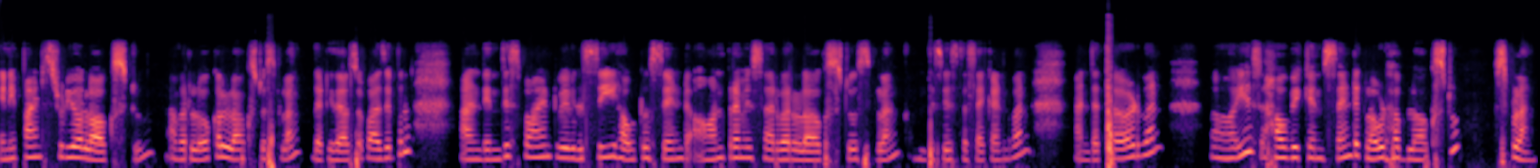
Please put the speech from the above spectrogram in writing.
Anypoint Studio logs to our local logs to Splunk, that is also possible. And in this point, we will see how to send on-premise server logs to Splunk. This is the second one, and the third one uh, is how we can send CloudHub logs to Splunk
